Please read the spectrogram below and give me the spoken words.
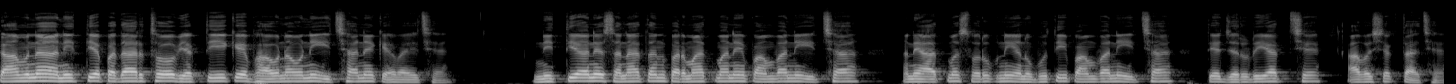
કામના અનિત્ય પદાર્થો, વ્યક્તિ કે ભાવનાઓની ઈચ્છાને કહેવાય છે. નિત્ય અને સનાતન પરમાત્માને પામવાની ઈચ્છા અને આત્મ સ્વરૂપની અનુભૂતિ પામવાની ઈચ્છા તે જરૂરિયાત છે, આવશ્યકતા છે.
